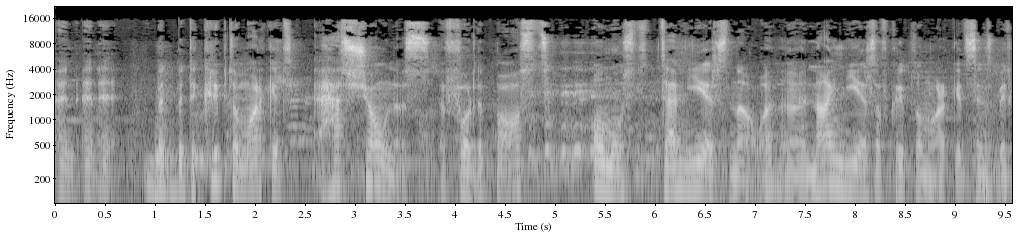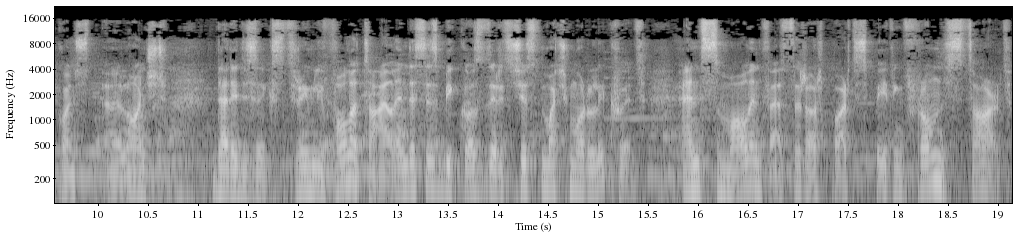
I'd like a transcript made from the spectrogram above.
and, and but but the crypto market has shown us for the past almost 10 years now uh, nine years of crypto market since bitcoin uh, launched that it is extremely volatile. And this is because there is just much more liquid and small investors are participating from the start.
